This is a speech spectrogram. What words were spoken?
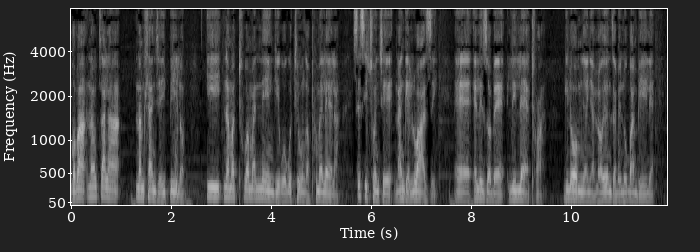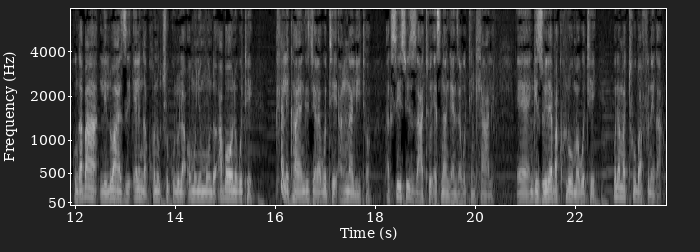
Ngoba nawucala namhlanje impilo inamathuba amaningi wokuthi ungaphumelela. Sesitsho nje nangelwazi eh elizobe lilethwa kilowo mnyanya loyo enzabe niwubambile. Kungaba lilwazi elingakhona ukuchugulula omunye umuntu abone ukuthi kuhlale ekhaya ngizitshela ukuthi anginalitho. Akusiso isizathu esingangenza ukuthi ngihlale. Eh ngizwile abakhuluma ukuthi kunamathuba afunekayo.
